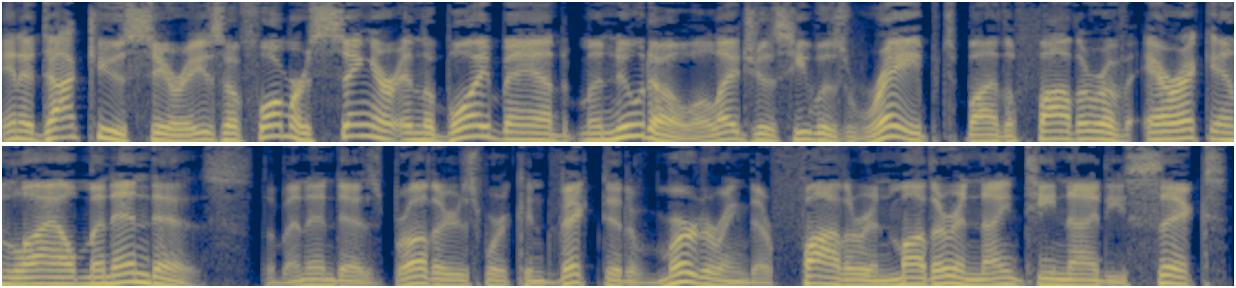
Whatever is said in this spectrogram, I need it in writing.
In a docu-series, a former singer in the boy band Menudo alleges he was raped by the father of Eric and Lyle Menendez. The Menendez brothers were convicted of murdering their father and mother in 1996.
